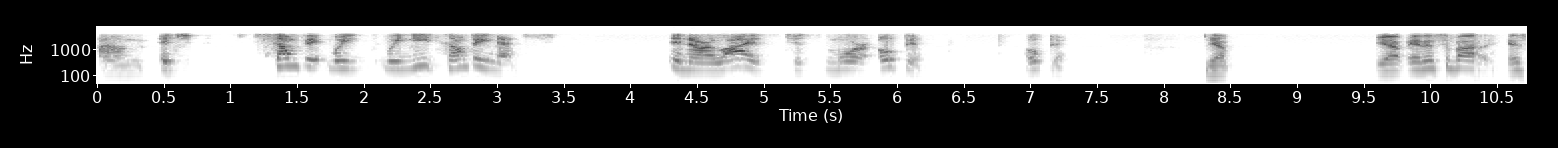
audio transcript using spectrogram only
um it's something we we need something that's in our lives just more open. Open. Yep. Yep. And it's about it's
